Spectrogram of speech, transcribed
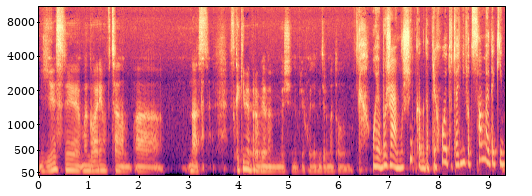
Если мы говорим в целом о нас, с какими проблемами мужчины приходят к дерматологу? Ой, обожаю мужчин, когда приходят. Вот они вот самые такие...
